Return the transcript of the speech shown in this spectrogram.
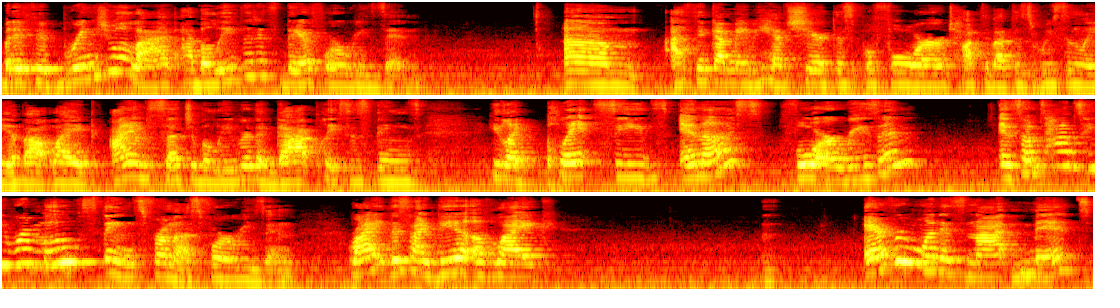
But if it brings you alive, I believe that it's there for a reason. Um, I think I maybe have shared this before, talked about this recently about like, I am such a believer that God places things, He like plants seeds in us for a reason. And sometimes He removes things from us for a reason, right? This idea of like, everyone is not meant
